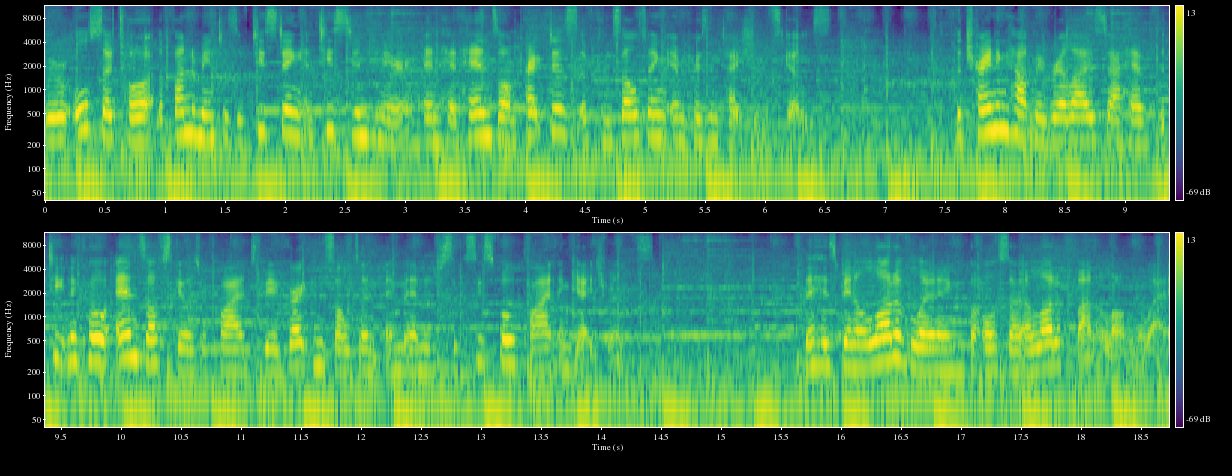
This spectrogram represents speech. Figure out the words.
We were also taught the fundamentals of testing and test engineering and had hands-on practice of consulting and presentation skills. The training helped me realise I have the technical and soft skills required to be a great consultant and manage successful client engagements. There has been a lot of learning but also a lot of fun along the way.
